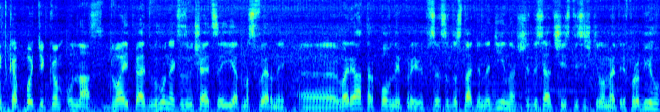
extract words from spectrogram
Під капотиком у нас 2,5 двигун, як зазвичай це є атмосферний е, варіатор, повний привід. Все це достатньо надійно, 66 тисяч кілометрів пробігу.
